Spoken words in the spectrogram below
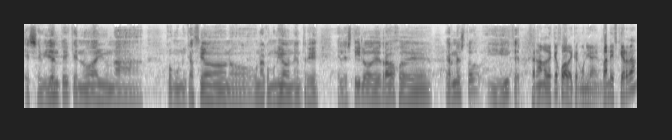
Es evidente que no hay una comunicación o una comunión entre el estilo de trabajo de Ernesto y Iker. Fernando, ¿de qué jugaba Iker Muniain? ¿Banda izquierda?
